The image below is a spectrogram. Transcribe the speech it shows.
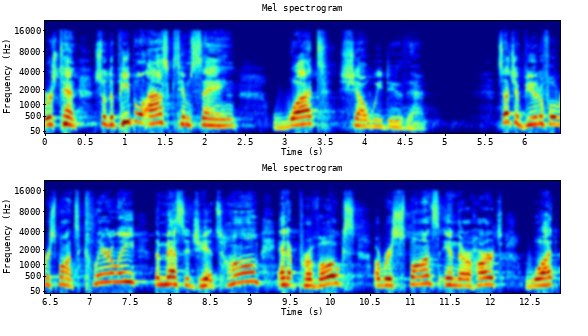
Verse 10 So the people asked him, saying, What shall we do then? Such a beautiful response. Clearly, the message hits home and it provokes a response in their hearts. What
